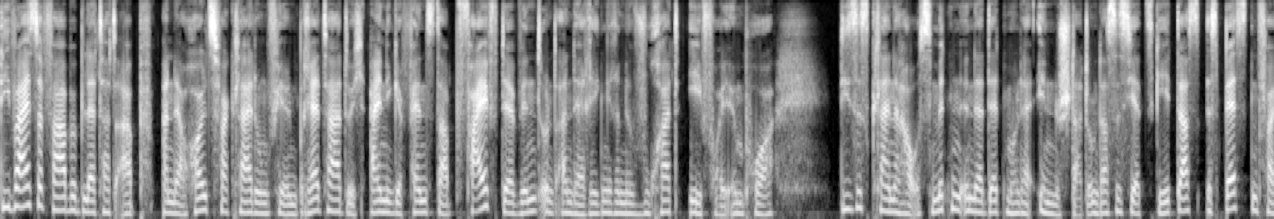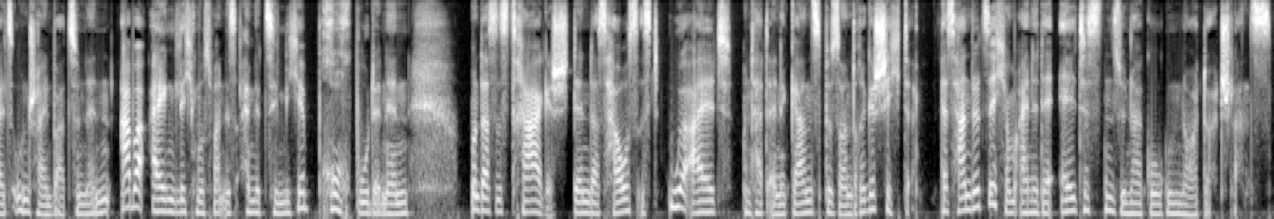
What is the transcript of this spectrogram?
Die weiße Farbe blättert ab, an der Holzverkleidung fehlen Bretter, durch einige Fenster pfeift der Wind und an der Regenrinne wuchert Efeu empor. Dieses kleine Haus mitten in der Detmolder Innenstadt, um das es jetzt geht, das ist bestenfalls unscheinbar zu nennen, aber eigentlich muss man es eine ziemliche Bruchbude nennen. Und das ist tragisch, denn das Haus ist uralt und hat eine ganz besondere Geschichte. Es handelt sich um eine der ältesten Synagogen Norddeutschlands.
